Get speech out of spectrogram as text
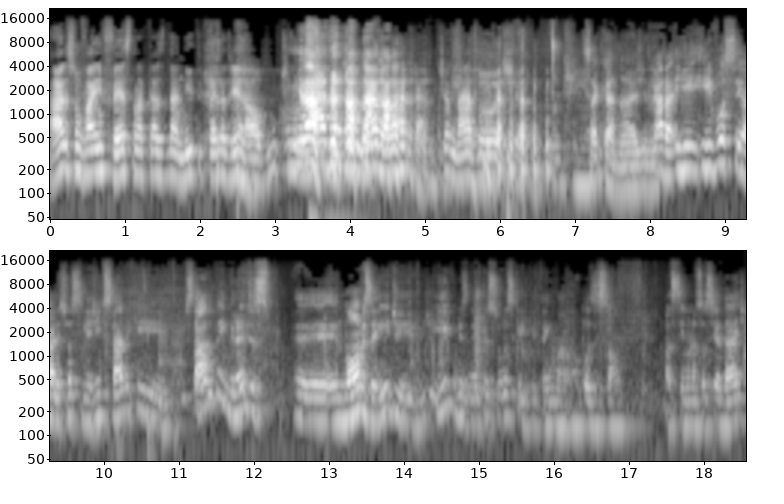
Alisson vai em festa na casa da Anitta e pega geral. Não tinha nada, não tinha nada lá, cara. Não tinha nada. Poxa, não tinha. Sacanagem, né? Cara, e, e você, Alisson, assim, a gente sabe que o Estado tem grandes eh, nomes aí de, de ícones, né? Pessoas que, que têm uma, uma posição acima na sociedade.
